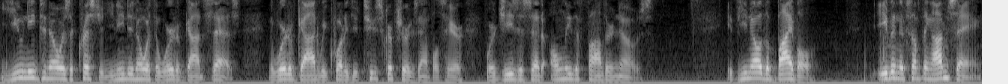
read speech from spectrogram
You need to know as a Christian, you need to know what the Word of God says. The Word of God, we quoted you two scripture examples here where Jesus said, Only the Father knows. If you know the Bible, even if something I'm saying,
